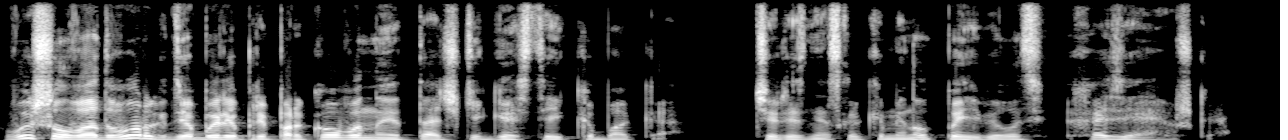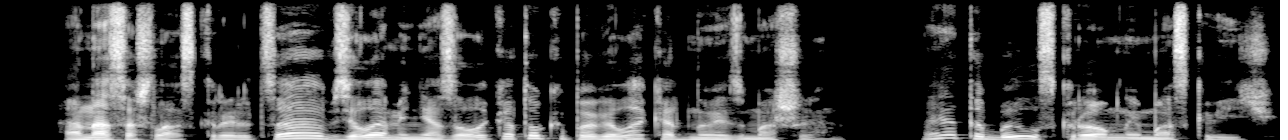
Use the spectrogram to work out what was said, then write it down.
Вышел во двор, где были припаркованы тачки гостей кабака. Через несколько минут появилась хозяюшка. Она сошла с крыльца, взяла меня за локоток и повела к одной из машин. Это был скромный москвич.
